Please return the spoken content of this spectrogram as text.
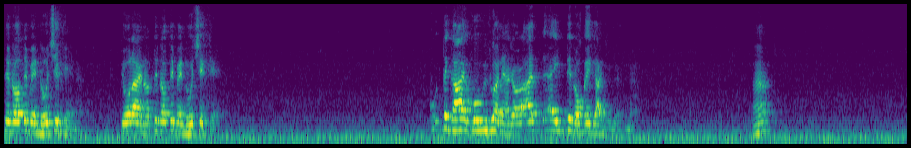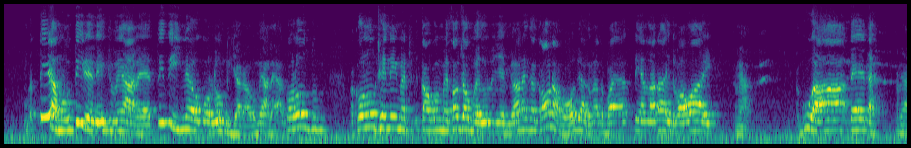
တို့တစ်တော်တစ်ပင်ဒိုးချစ်ခင်တယ်ပြောလိုက်ရင်တော့တစ်တော်တစ်ပင်ဒိုးချစ်ခင်ကိုတစ်ကားခိုးပြီးထွက်နေတာကျွန်တော်အဲ့အဲ့တစ်တော်ကိတ်ကကြီးပဲခင်ဗျာဟမ်မတိရမို့တိတယ်လေခင်ဗျာလည်းတိတိနဲ့အကုန်လုံးနေကြတာခင်ဗျာလည်းအကုန်လုံးသူအကုန်လုံးထင်းနေမဲ့ကောက်ကောက်မဲ့စောက်ကြောက်မဲ့ဆိုလို့ချင်းမြန်မာနိုင်ငံကောင်းတာဗောဗျာခင်ဗျာတပါတယံသာရဤတဘာဝဤခင်ဗျာအခုဟာအသေးတာခင်ဗျာ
